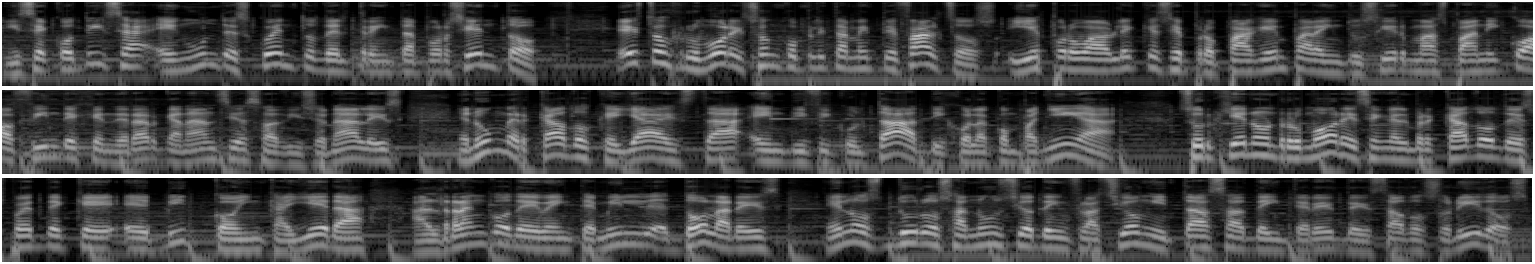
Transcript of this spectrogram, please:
y se cotiza en un descuento del 30%. Estos rumores son completamente falsos y es probable que se propaguen para inducir más pánico a fin de generar ganancias adicionales en un mercado que ya está en dificultad, dijo la compañía. Surgieron rumores en el mercado después de que el Bitcoin cayera al rango de 20 mil dólares en los duros anuncios de inflación y tasas de interés de Estados Unidos.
